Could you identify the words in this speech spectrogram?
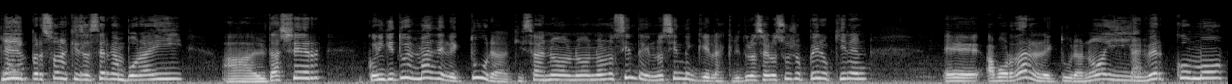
Y hay personas que se acercan por ahí al taller con inquietudes más de lectura. Quizás no, no, no, no sienten, no sienten que la escritura sea lo suyo, pero quieren eh, abordar la lectura, ¿no? Y ver cómo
